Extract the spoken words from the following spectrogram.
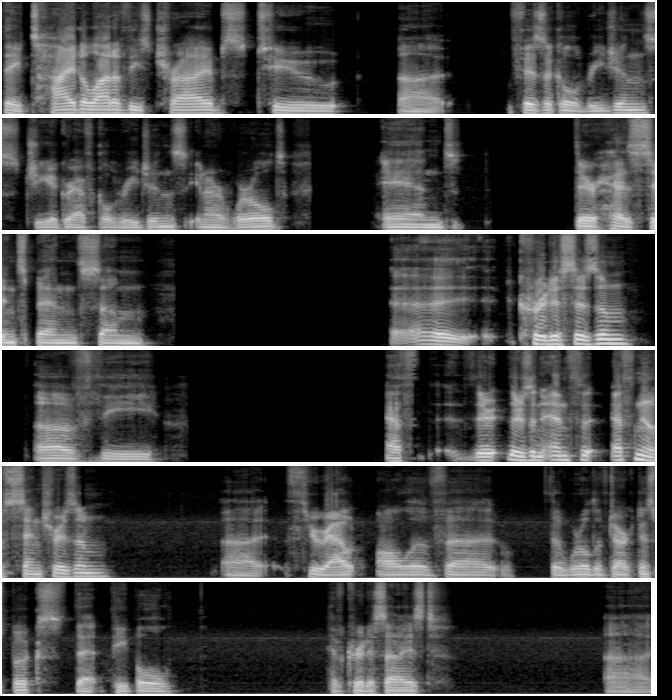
they tied a lot of these tribes to uh, physical regions, geographical regions in our world, and there has since been some uh, criticism of the eth- there, there's an eth- ethnocentrism uh, throughout all of uh, the World of Darkness books that people have criticized. Uh,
